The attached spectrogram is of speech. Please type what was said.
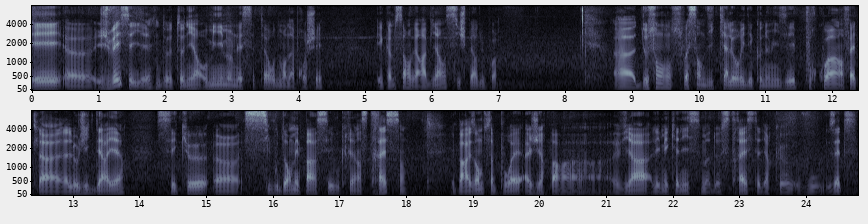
Et euh, je vais essayer de tenir au minimum les 7 heures ou de m'en approcher. Et comme ça, on verra bien si je perds du poids. 270 euh, calories d'économiser. Pourquoi En fait, la, logique derrière, c'est que euh, si vous dormez pas assez, vous créez un stress. Et par exemple, ça pourrait agir par, via les mécanismes de stress, c'est-à-dire que vous êtes,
